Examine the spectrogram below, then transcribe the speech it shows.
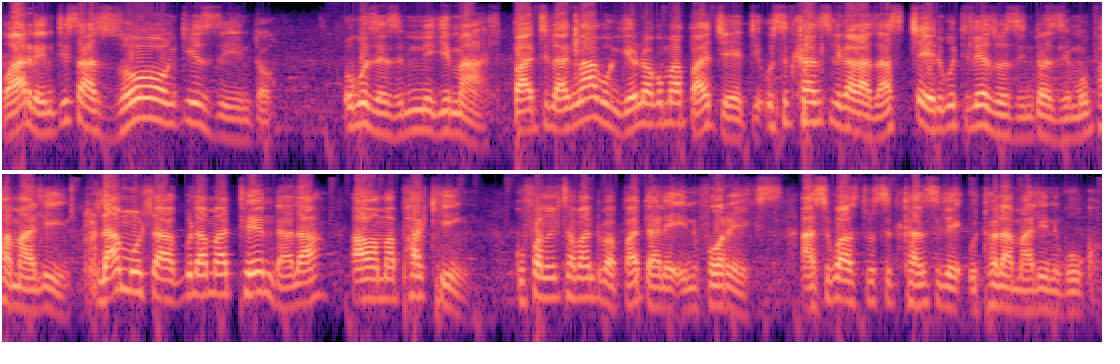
warentisa zonke izinto. Ukuze zimnike imali. But lanxa kungenwa kumabhajethi ucity council kakaze asitshele ukuthi lezo zinto zimupha malini. Lamuhla kulamathenda la awama-parking kufanele ukuthi abantu babhadale in forex. Asikwazi ukuthi ucity council uthola malini kukho.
